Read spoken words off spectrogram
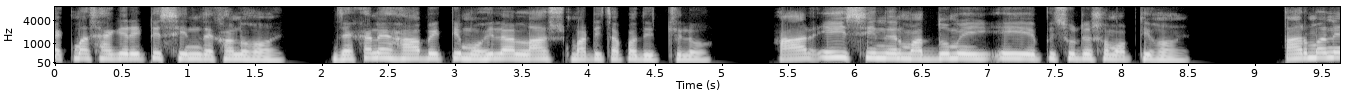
এক মাস আগের একটি সিন দেখানো হয়, যেখানে হাব একটি মহিলার লাশ মাটি চাপা দিচ্ছিল। আর এই সিনের মাধ্যমেই এই এপিসোডের সমাপ্তি হয়। তার মানে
